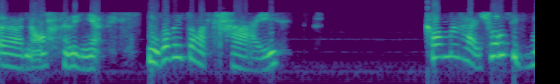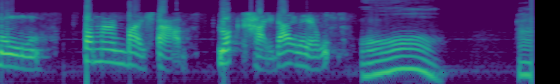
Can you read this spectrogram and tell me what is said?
เออเนาะอะไรเงี้ยหนูก็ไปจอดขาย เข้ามาขายช่วงสิบโมงประมาณบ่ายสามรถขายได้แล้ว โอ้ฮะ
